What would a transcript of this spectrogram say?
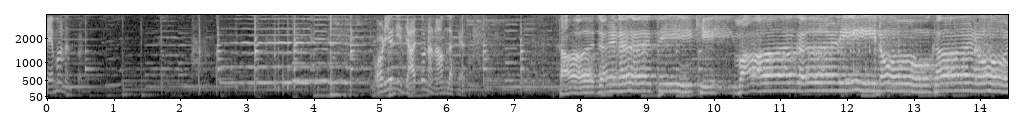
પ્રેમાનંદ સ્વામી. ઘોડીઓની જાતોના નામ લખે છે. તાજણ તીખી વાગણીનો ઘણો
